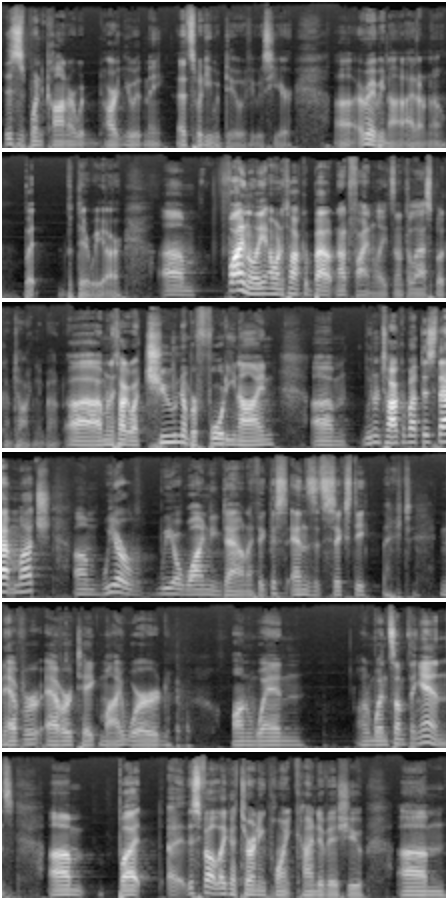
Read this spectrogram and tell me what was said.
This is when Connor would argue with me. That's what he would do if he was here, uh, or maybe not. I don't know, but but there we are. Um, finally, I want to talk about not finally. It's not the last book I'm talking about. Uh, I'm going to talk about Chew number 49. Um, we don't talk about this that much. Um, we are we are winding down. I think this ends at 60. Never ever take my word on when on when something ends. Um, but uh, this felt like a turning point kind of issue. Um,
